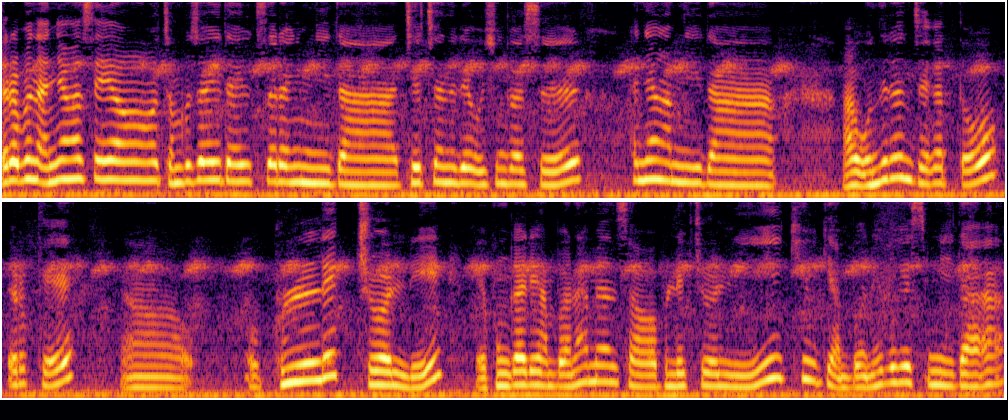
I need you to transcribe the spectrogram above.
여러분 안녕하세요. 전부자의 다육사랑입니다. 제 채널에 오신 것을 환영합니다. 아, 오늘은 제가 또 이렇게 어, 어, 블랙 주얼리 예, 분갈이 한번 하면서 블랙 주얼리 키우기 한번 해보겠습니다.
